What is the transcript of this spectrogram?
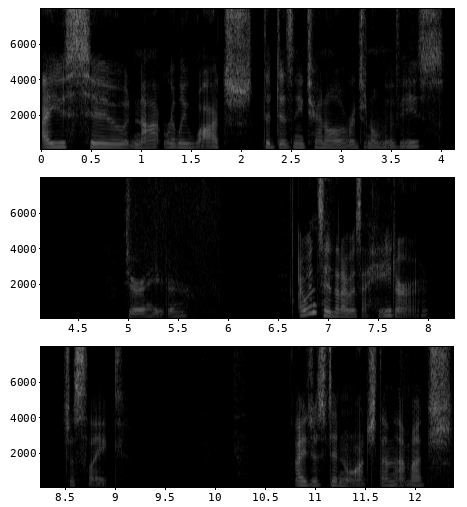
I used to not really watch the Disney Channel original movies. you're a hater. I wouldn't say that I was a hater. Just like I just didn't watch them that much,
